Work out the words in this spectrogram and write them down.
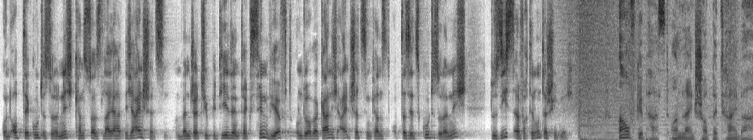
Und ob der gut ist oder nicht, kannst du als Laie halt nicht einschätzen. Und wenn JetGPT den Text hinwirft und du aber gar nicht einschätzen kannst, ob das jetzt gut ist oder nicht, du siehst einfach den Unterschied nicht. Aufgepasst, Online-Shop-Betreiber.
